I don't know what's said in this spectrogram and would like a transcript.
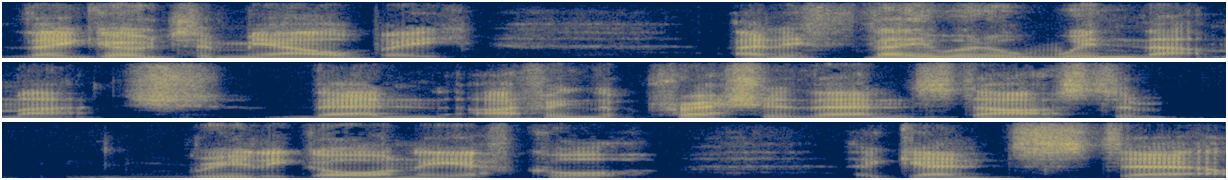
they go to Mjällby, and if they were to win that match, then I think the pressure then starts to really go on IFK against uh,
